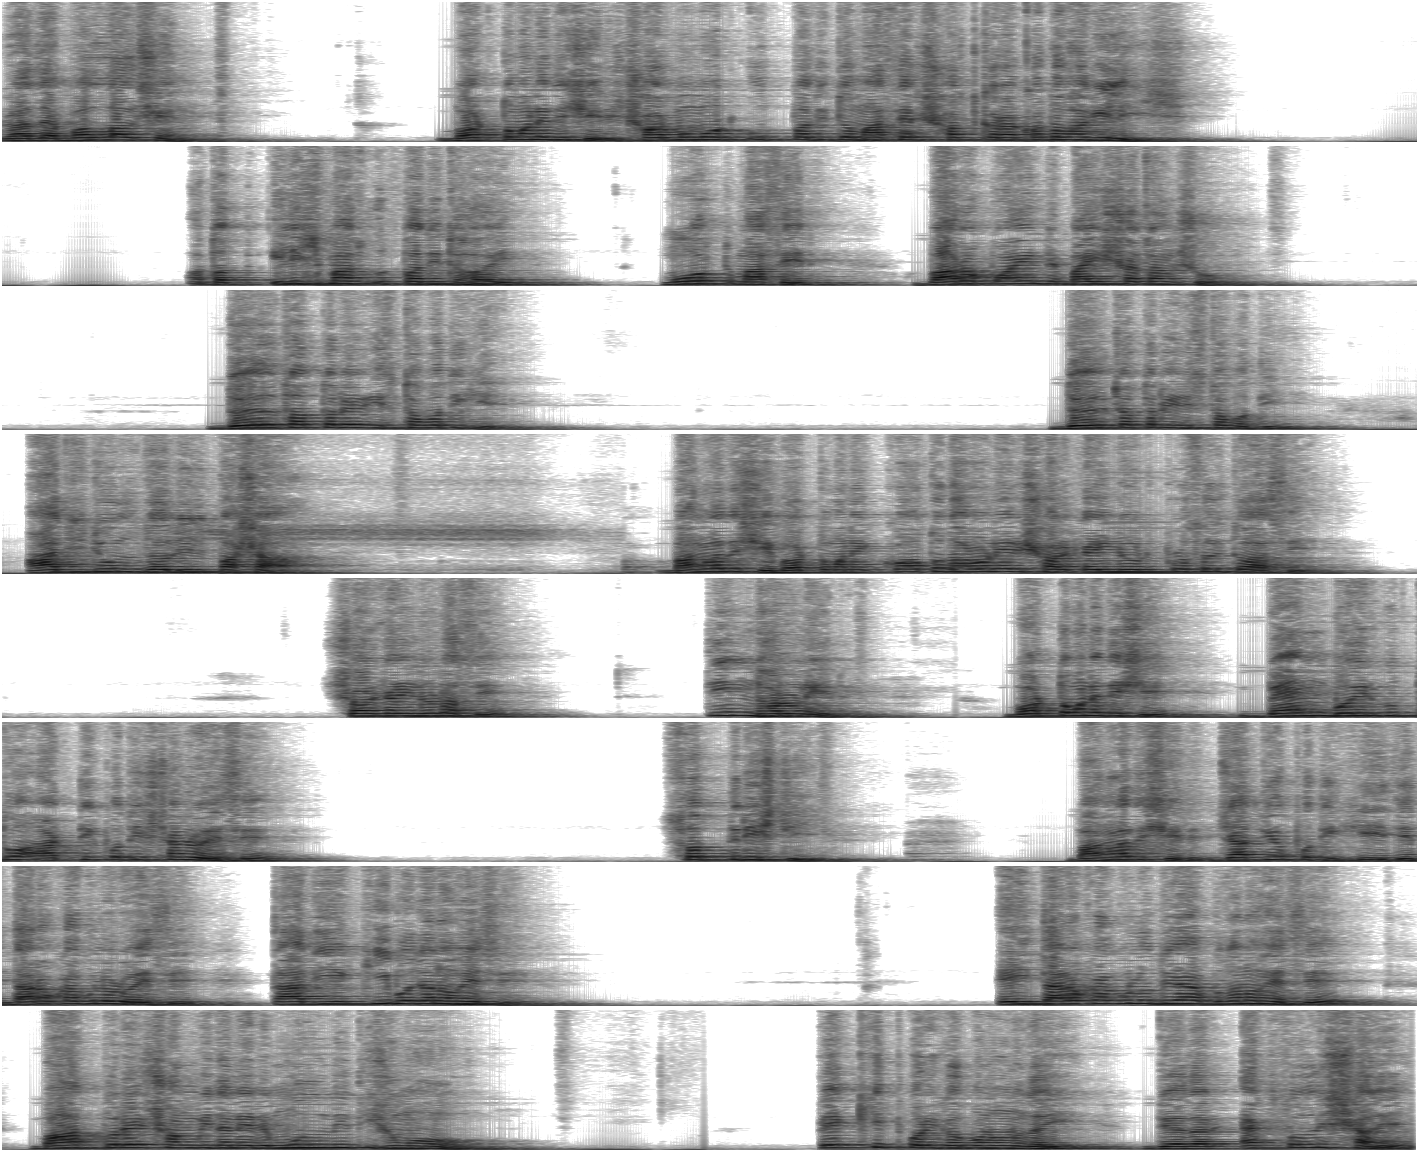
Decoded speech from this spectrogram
রাজা বল্লাল সেন, বর্তমানে দেশের সর্বমোট উৎপাদিত মাছের শতকরা কত ভাগ ইলিশ? অর্থাৎ ইলিশ মাছ উৎপাদিত হয় মোট মাছের বারো পয়েন্ট বাইশ শতাংশ। দোয়েল চত্বরের স্থপতিকে, দোয়েল চত্বরের স্থপতি আজিজুল জলিল পাশা বাংলাদেশে বর্তমানে কত ধরনের সরকারি নোট প্রচলিত আছে? সরকারি নোট আছে তিন ধরনের। বর্তমানে দেশে ব্যাংক বহির্ভূত আর্থিক প্রতিষ্ঠান রয়েছে ছত্রিশটি। বাংলাদেশের জাতীয় প্রতীকে যে তারকাগুলো রয়েছে, তা দিয়ে কি বোঝানো হয়েছে? এই তারকাগুলো দিয়ে বোঝানো হয়েছে বাহাত্তরের সংবিধানের মূলনীতিসমূহ। প্রেক্ষিত পরিকল্পনা অনুযায়ী দুই হাজার একচল্লিশ সালে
